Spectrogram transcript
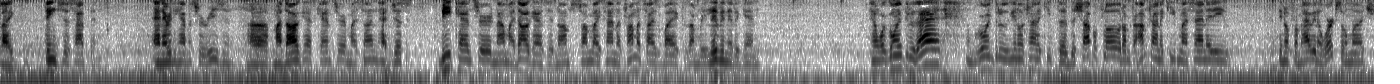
Like things just happen, and everything happens for a reason. Uh, my dog has cancer. My son had just beat cancer. Now my dog has it. Now I'm so I'm like kind of traumatized by it because I'm reliving it again. And we're going through that. We're going through, you know, trying to keep the, the shop afloat. I'm, I'm trying to keep my sanity, you know, from having to work so much.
